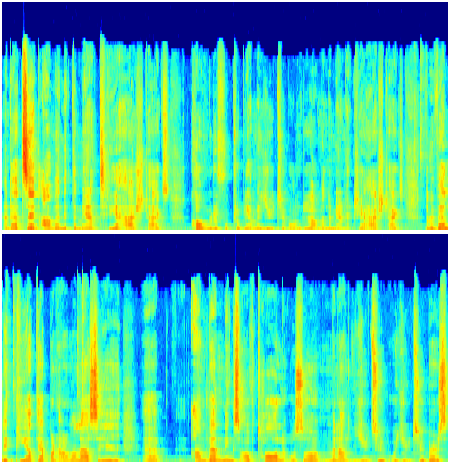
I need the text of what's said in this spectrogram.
And that's it. Använd inte mer än tre hashtags. Kommer du få problem med YouTube om du använder mer än tre hashtags. De är väldigt petiga på den här. Om man läser i eh, användningsavtal och så mellan YouTube och YouTubers.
